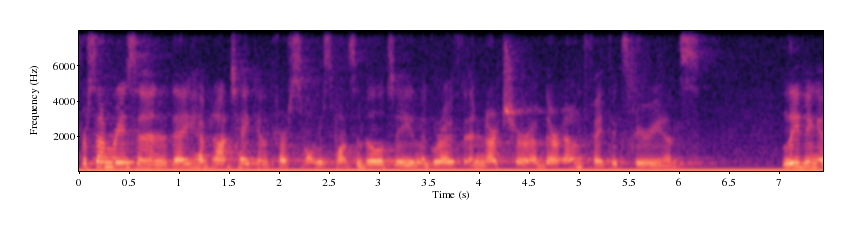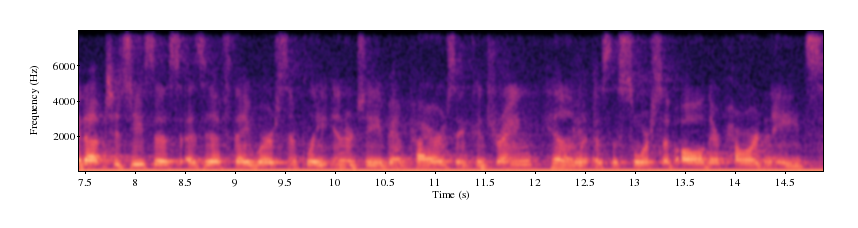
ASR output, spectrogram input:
For some reason, they have not taken personal responsibility in the growth and nurture of their own faith experience, leaving it up to Jesus as if they were simply energy vampires and could drain him as the source of all their powered needs.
